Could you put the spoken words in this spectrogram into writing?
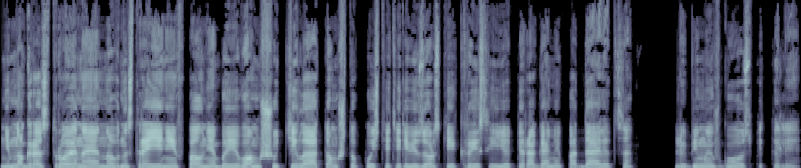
Немного расстроенная, но в настроении вполне боевом, шутила о том, что пусть эти ревизорские крысы ее пирогами подавятся. Любимый в госпитале.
